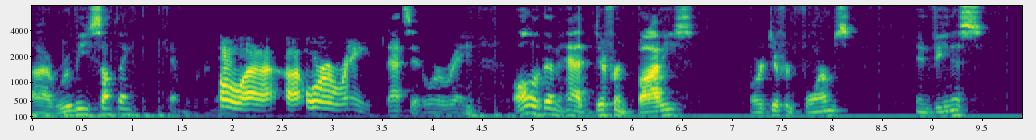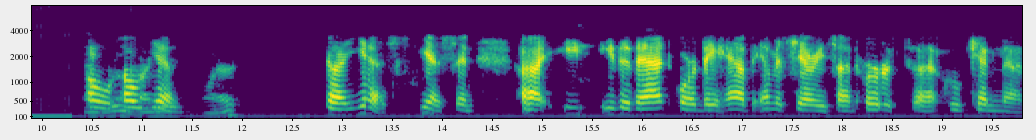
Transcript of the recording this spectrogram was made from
Uh, Ruby something? I can't remember her name. Oh, uh, uh, Aura Rain. That's it, or Rain. All of them had different bodies or different forms in Venus. Oh, oh, yeah. reincarnated On Earth. Uh, yes, yes, and uh, e- either that or they have emissaries on Earth uh, who can uh,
